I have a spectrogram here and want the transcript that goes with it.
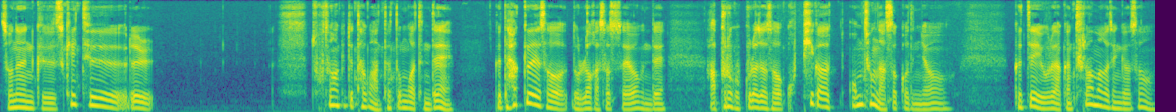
저는 그 스케이트를 초등학교 때 타고 안 탔던 것 같은데 그때 학교에서 놀러 갔었어요. 근데 앞으로 고꾸라져서 코피가 엄청 났었거든요. 그때 이후로 약간 트라우마가 생겨서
